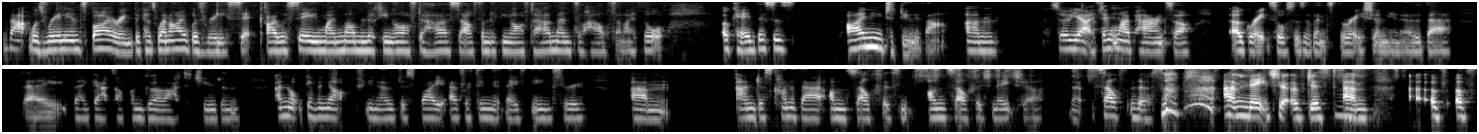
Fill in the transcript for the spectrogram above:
that was really inspiring because when i was really sick i was seeing my mum looking after herself and looking after her mental health and i thought okay this is i need to do that. Um, so yeah i think my parents are are great sources of inspiration you know their they their get up and go attitude and and not giving up you know despite everything that they've been through um, and just kind of their unselfish unselfish nature selfless um, nature of just mm. um, of of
